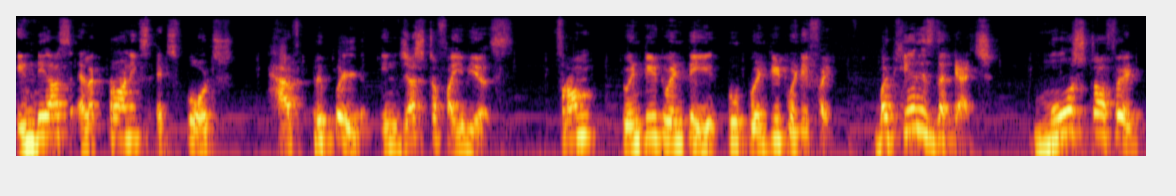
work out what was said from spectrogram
India's electronics exports have tripled in just five years from 2020 to 2025. But here is the catch most of it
